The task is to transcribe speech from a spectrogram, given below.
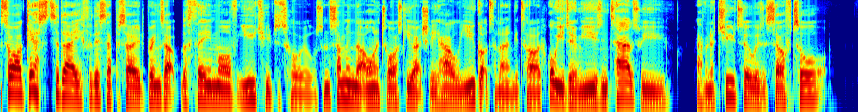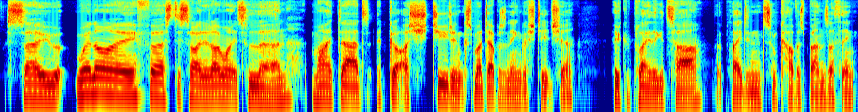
So, our guest today for this episode brings up the theme of YouTube tutorials and something that I wanted to ask you actually how you got to learn guitar. What were you doing? Were you using tabs? Were you having a tutor? Was it self taught? So, when I first decided I wanted to learn, my dad had got a student, because my dad was an English teacher, who could play the guitar, that played in some covers bands, I think.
